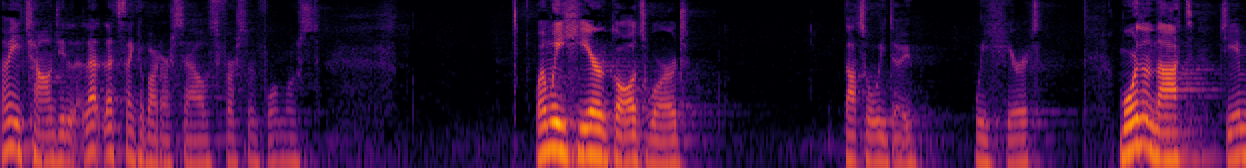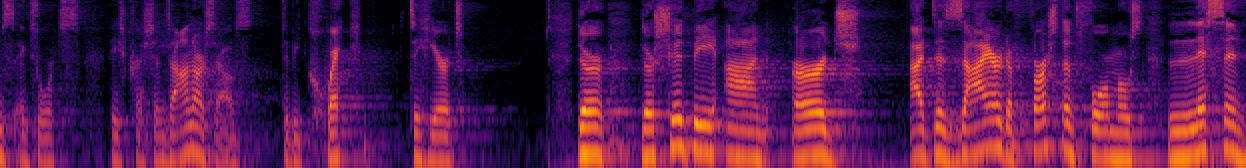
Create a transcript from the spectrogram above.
Let me challenge you. Let, let's think about ourselves first and foremost. When we hear God's word, that's what we do. We hear it. More than that, James exhorts these Christians and ourselves to be quick to hear it. There, there should be an urge, a desire to first and foremost listen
